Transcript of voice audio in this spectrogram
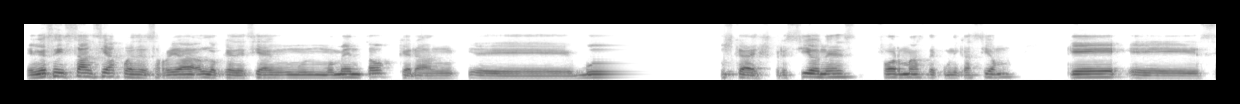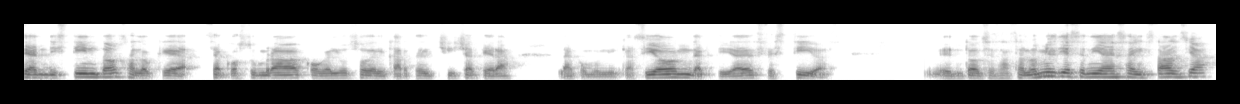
En esa instancia, pues desarrollaba lo que decía en un momento, que eran eh, búsqueda de expresiones, formas de comunicación que sean distintos a lo que se acostumbraba con el uso del cartel chicha, que era la comunicación de actividades festivas. Entonces, hasta el 2010 tenía esa instancia.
